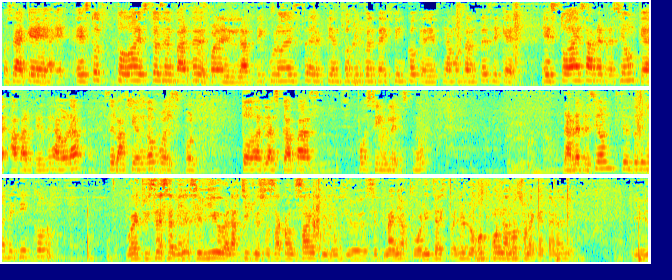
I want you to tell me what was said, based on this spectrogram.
O sea que eh, esto, todo esto es en parte de por el artículo este del 155 que decíamos antes y que es toda esa represión que a partir de ahora se va haciendo pues por todas las capas posibles, ¿no? La represión 155 Ouais, tout ça, ça vient- c'est lié à l'article 155 et donc euh, cette manière pour l'État espagnol de reprendre la main sur la Catalogne et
